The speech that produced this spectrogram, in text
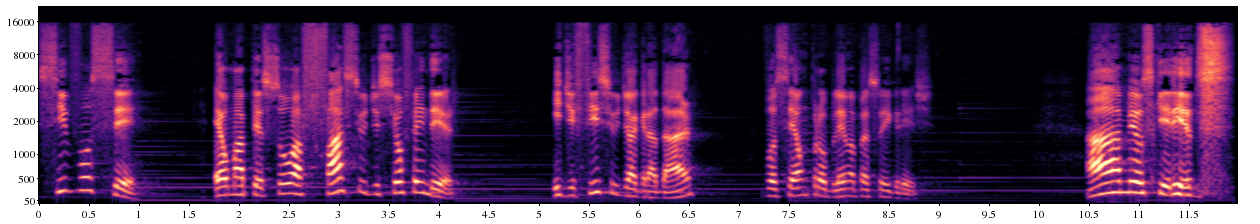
Se você é uma pessoa fácil de se ofender e difícil de agradar, você é um problema para a sua igreja. Ah, meus queridos,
